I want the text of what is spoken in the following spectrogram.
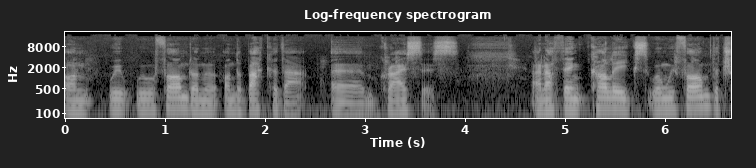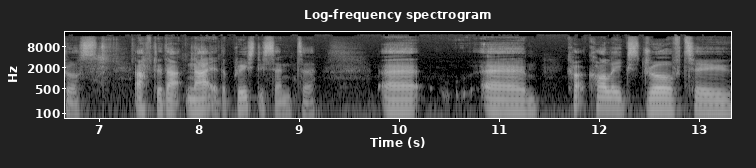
on we, we were formed on the on the back of that um, crisis, and I think colleagues when we formed the trust after that night at the Priestley Centre, uh, um, co- colleagues drove to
